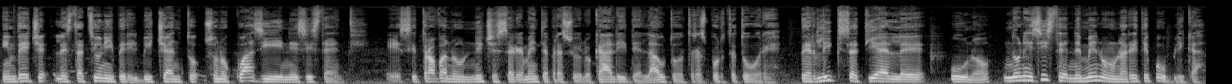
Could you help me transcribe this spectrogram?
Invece le stazioni per il B100 sono quasi inesistenti e si trovano necessariamente presso i locali dell'autotrasportatore. Per l'XTL1 non esiste nemmeno una rete pubblica.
